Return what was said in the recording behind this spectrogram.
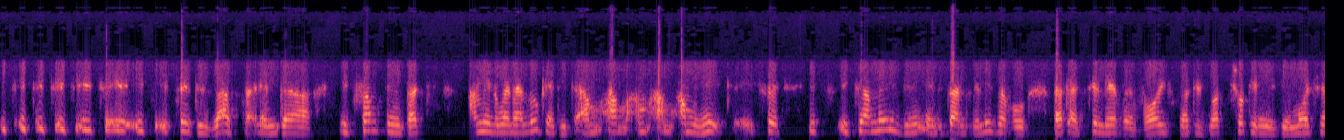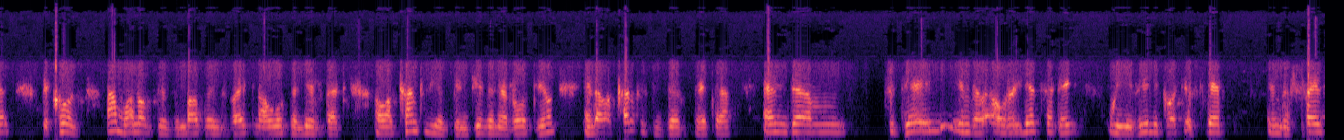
It's it's it's it's it's it's, it's a disaster, and uh, it's something that I mean, when I look at it, I'm I'm I'm I'm, I'm hate. It's it's it's amazing and it's unbelievable that I still have a voice that is not choking with emotion because I'm one of the Zimbabweans right now who believe that our country has been given a road deal and our country deserves better. And um, today, in the or yesterday, we really got a step in the face,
